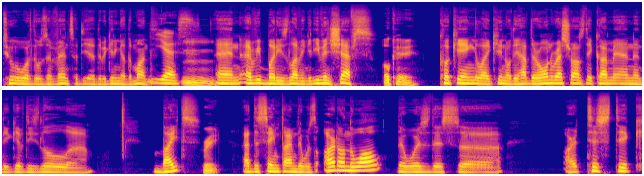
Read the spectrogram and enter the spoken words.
two of those events at the at the beginning of the month, Yes. Mm, and everybody's loving it. Even chefs okay. cooking, like you know, they have their own restaurants. They come in and they give these little uh, bites. Right. At the same time, there was art on the wall. There was this uh, artistic,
